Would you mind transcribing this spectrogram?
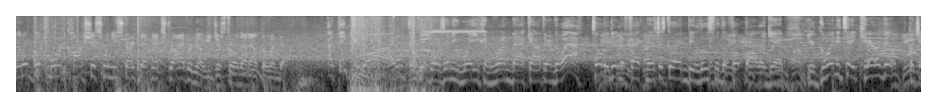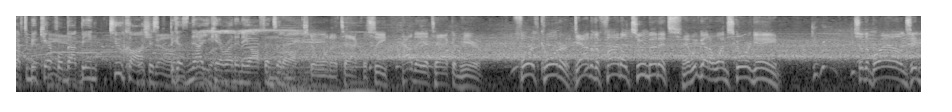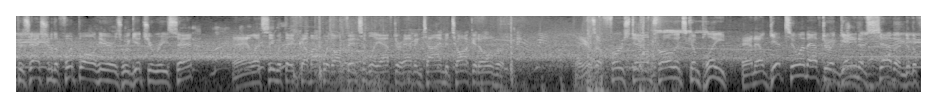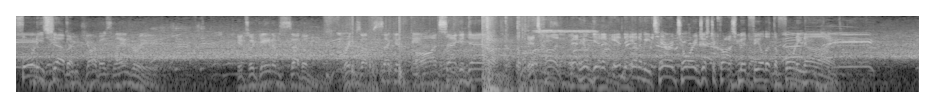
little bit more cautious when you start that next drive, or no, you just throw that out the window? I think you are. I don't think that there's any way you can run back out there and go, ah, totally didn't affect me. Let's just go ahead and be loose with the football again. You're going to take care of it, but you have to be careful about being too cautious because now you can't run any offense at all. Still want to attack. We'll see how they attack them here. Fourth quarter, down to the final two minutes, and we've got a one-score game. So the Browns in possession of the football here as we get you reset. And let's see what they've come up with offensively after having time to talk it over. Here's a first down throw that's complete. And they'll get to him after a gain of seven to the 47. Jarvis Landry. It's a gain of seven. Brings up second On second down, it's Hunt, and he'll get it into enemy territory just across midfield at the 49.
